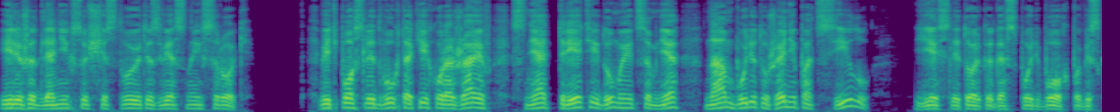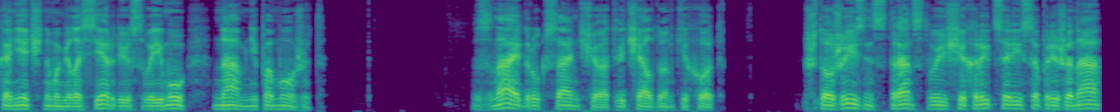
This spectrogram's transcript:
или же для них существуют известные сроки. Ведь после двух таких урожаев снять третий, думается мне, нам будет уже не под силу, если только Господь Бог по бесконечному милосердию своему нам не поможет. — Знай, друг Санчо, — отвечал Дон Кихот, — что жизнь странствующих рыцарей сопряжена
